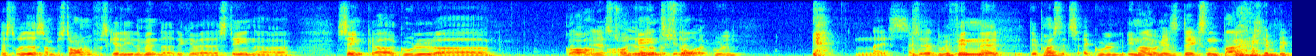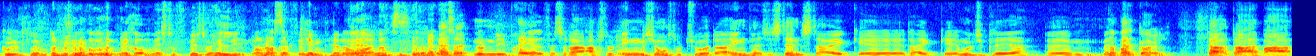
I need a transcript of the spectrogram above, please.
asteroider, som består af nogle forskellige elementer. Det kan være sten og zink og guld og, og, og at der organskiller. står af guld. Nice. Altså, du kan finde uh, deposits af guld inde Nå, i okay, så det er ikke sådan bare en kæmpe guldklump, der flyver rundt i rummet. Hvis du, hvis du er heldig, kan Hvor der også er pimp henover Ja. ellers. altså, nu er den lige præ-alfa, så der er absolut ingen missionsstruktur, der er ingen persistens, der er ikke, øh, der er ikke øh, multiplayer. Øhm, men Der er bare alt- gøjl. der, der er bare,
